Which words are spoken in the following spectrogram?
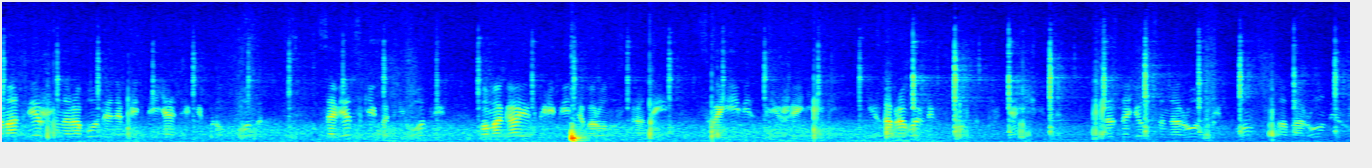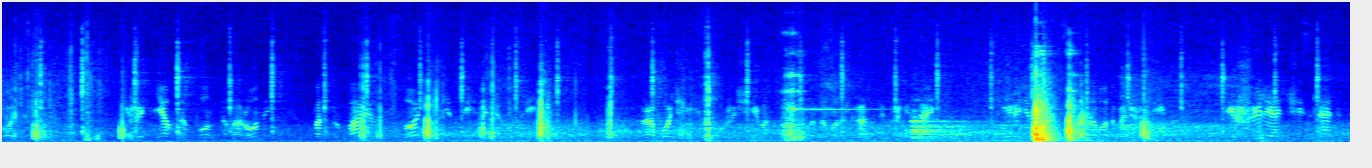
самоотверженно работая на предприятиях и в колхозах, советские патриоты помогают крепить оборону страны своими сбережениями. Из добровольных взносов трудящихся создается народный фонд обороны Родины. Ежедневно в фонд обороны поступают сотни тысяч рублей. Рабочие и служащие Московского завода «Красный пролетарий» и Ленинградского завода «Большевик» решили отчислять в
